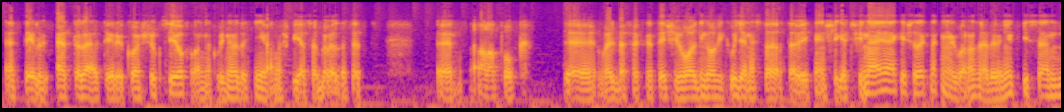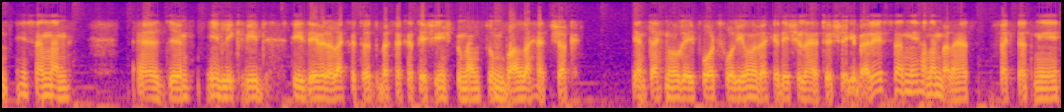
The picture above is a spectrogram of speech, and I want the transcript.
ettől, ettől eltérő konstrukciók, vannak úgynevezett nyilvános piacra bevezetett alapok, vagy befektetési holdingok, akik ugyanezt a tevékenységet csinálják, és ezeknek megvan az előnyük, hiszen, hiszen nem egy illikvid, tíz évre lekötött befektetési instrumentumban lehet csak ilyen technológiai portfólió növekedési lehetőségében részt venni, hanem be lehet fektetni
